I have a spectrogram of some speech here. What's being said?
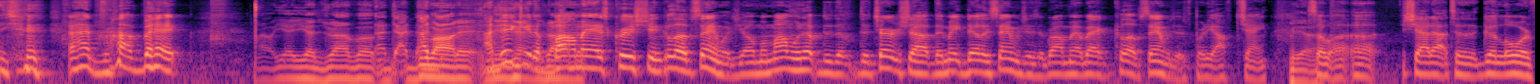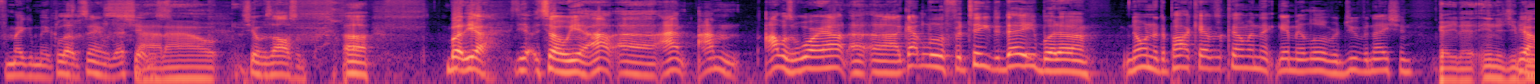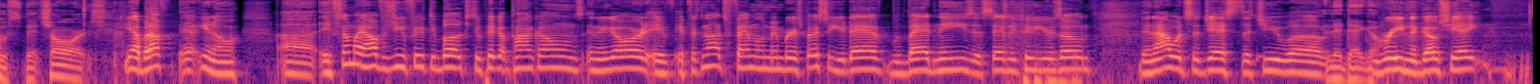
had to drive back oh, yeah, you had to drive up, I, I- do all that. I did get a bomb up. ass Christian club sandwich, yo. My mom went up to the, the church shop. They make deli sandwiches. and brought me back a club sandwich. It's pretty off the chain. Yeah. So, uh, uh, shout out to the good Lord for making me a club sandwich. That shit Shout was, out. shit was awesome. Uh, but yeah, yeah, so yeah, I, uh, I'm, I'm, I was wore out. Uh, uh, I got a little fatigued today, but uh, knowing that the podcast was coming, it gave me a little rejuvenation. Gave you that energy Yeah. boost, that charge. Yeah, but I, you know, uh, if somebody offers you fifty bucks to pick up pine cones in their yard, if if it's not a family member, especially your dad with bad knees at seventy two years old, then I would suggest that you uh, Let that go. renegotiate,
